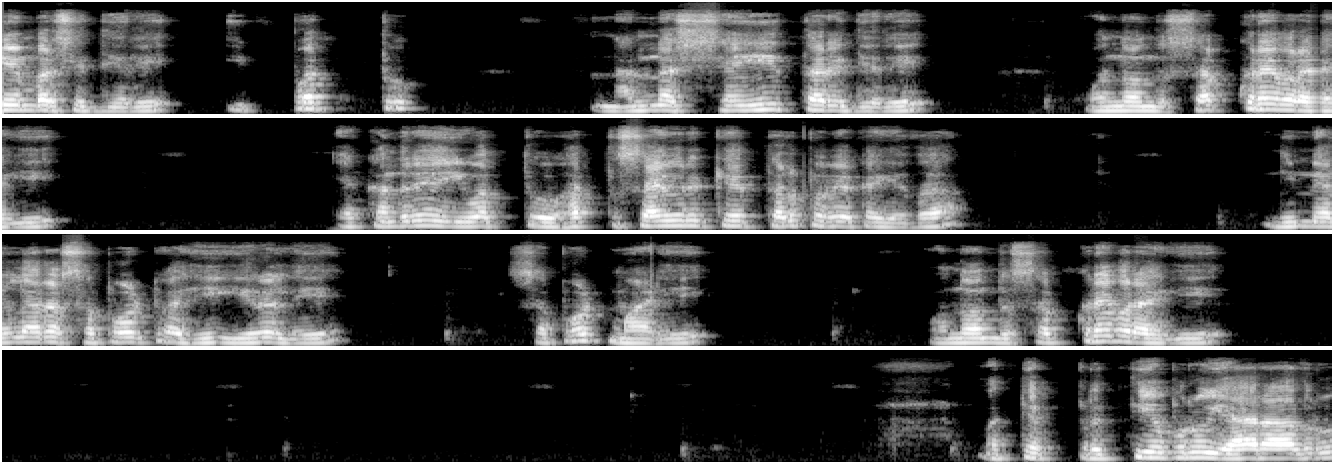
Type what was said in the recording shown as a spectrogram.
ಮೆಂಬರ್ಸ್ ಇದ್ದೀರಿ, ಇಪ್ಪತ್ತು ನನ್ನ ಸ್ನೇಹಿತರಿದ್ದೀರಿ, ಒಂದೊಂದು ಸಬ್ಸ್ಕ್ರೈಬರ್ ಆಗಿ. ಯಾಕಂದರೆ ಇವತ್ತು ಹತ್ತು ಸಾವಿರಕ್ಕೆ ತಲುಪಬೇಕಾಗ್ಯದ. ನಿಮ್ಮೆಲ್ಲರ ಸಪೋರ್ಟ್ ಹೀಗಿರಲಿ. ಸಪೋರ್ಟ್ ಮಾಡಿ ಒಂದೊಂದು ಸಬ್ಸ್ಕ್ರೈಬರ್ ಆಗಿ ಮತ್ತೆ ಪ್ರತಿಯೊಬ್ಬರು ಯಾರಾದರೂ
